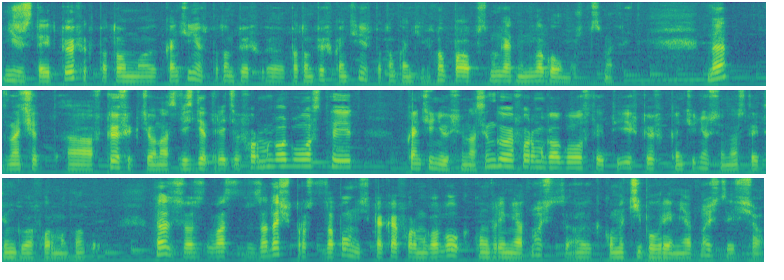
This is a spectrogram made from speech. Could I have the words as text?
ниже стоит perfect, потом э, continuous, потом perfect, э, потом perfect continuous, потом continuous. Но по вспомогательным глаголам можно посмотреть. Да? Значит, а, в perfect у нас везде третья форма глагола стоит, в continuous у нас инговая форма глагола стоит, и в perfect continuous у нас стоит инговая форма глагола. Да, у вас задача просто запомнить, какая форма глагола к какому времени относится, э, к какому типу времени относится, и все.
